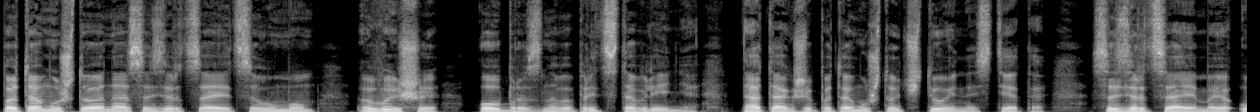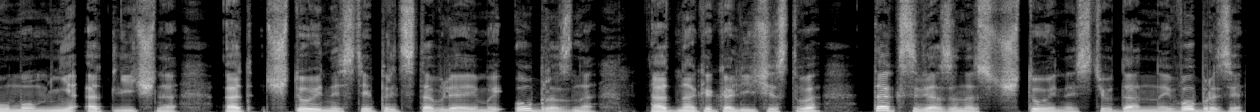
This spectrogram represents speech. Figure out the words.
потому что она созерцается умом выше образного представления, а также потому, что чтойность эта, созерцаемая умом, не отлична от чтойности, представляемой образно, однако количество так связано с чтойностью, данной в образе,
